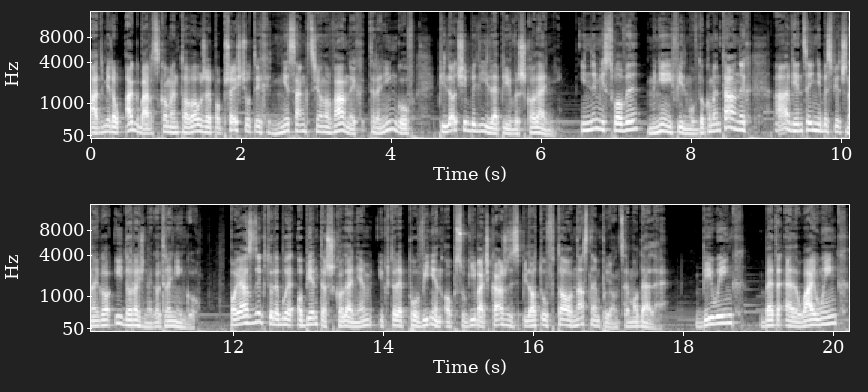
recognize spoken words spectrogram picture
Admirał Akbar skomentował, że po przejściu tych niesankcjonowanych treningów piloci byli lepiej wyszkoleni. Innymi słowy, mniej filmów dokumentalnych, a więcej niebezpiecznego i doraźnego treningu. Pojazdy, które były objęte szkoleniem i które powinien obsługiwać każdy z pilotów, to następujące modele: B-Wing, BTL Y-Wing,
